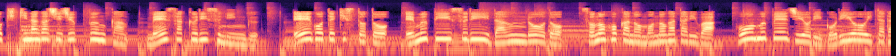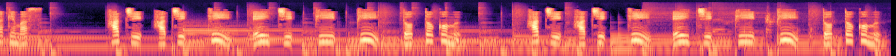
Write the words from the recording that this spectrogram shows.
英語聞き流し10分間、名作リスニング、英語テキストと MP3 ダウンロード、その他の物語は、ホームページよりご利用いただけます。88thpp.com 88thpp.com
